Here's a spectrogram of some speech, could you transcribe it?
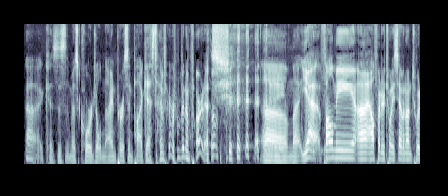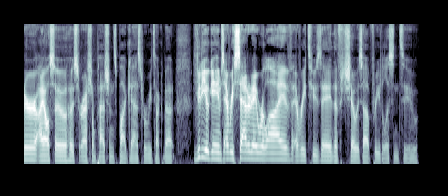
because this is the most cordial nine-person podcast I've ever been a part of. um, uh, yeah, follow me, uh, Alfighter27 on Twitter. I also host Irrational Passions podcast where we talk about video games. Every Saturday we're live. Every Tuesday the show is up for you to listen to.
